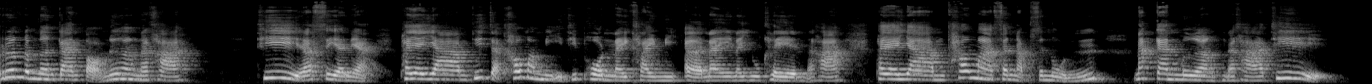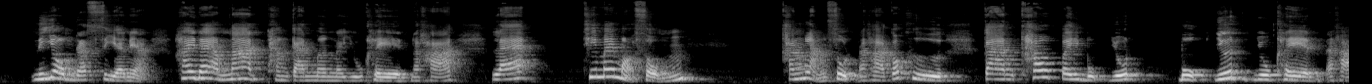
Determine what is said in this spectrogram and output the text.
เรื่องดำเนินการต่อเนื่องนะคะ ที่รัสเซียเนี่ยพยายามที่จะเข้ามามีอิทธิพลในใครมีเอ่อในในยูเครนนะคะ พยายามเข้ามาสนับสนุนนักการเมืองนะคะที่ นิยมรัสเซียเนี่ยให้ได้อำนาจทางการเมืองในยูเครนนะคะ และที่ไม่เหมาะสมครั้งหลังสุดนะคะ ก็คือการเข้าไปบุกยุดบุกยึดยูเครนนะคะ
